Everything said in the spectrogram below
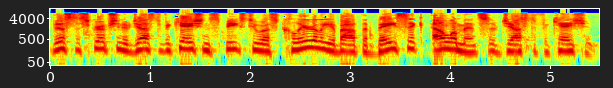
This description of justification speaks to us clearly about the basic elements of justification.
